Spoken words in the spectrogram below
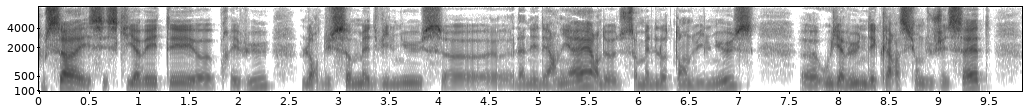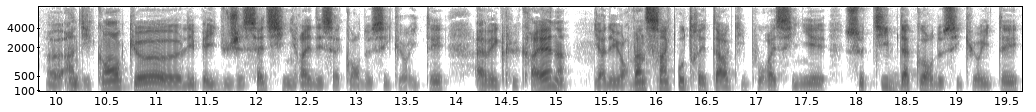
Tout ça, et c'est ce qui avait été euh, prévu lors du sommet de Vilnius euh, l'année dernière, du sommet de l'OTAN de Vilnius, où il y avait eu une déclaration du G7 indiquant que les pays du G7 signeraient des accords de sécurité avec l'Ukraine. Il y a d'ailleurs 25 autres États qui pourraient signer ce type d'accords de sécurité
